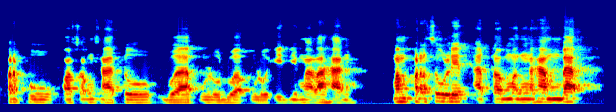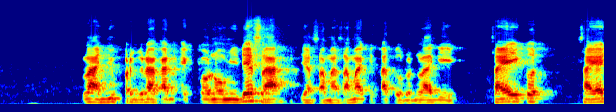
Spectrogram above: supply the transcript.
Perpu 01 2020 ini malahan mempersulit atau menghambat laju pergerakan ekonomi desa, ya sama-sama kita turun lagi. Saya ikut, saya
